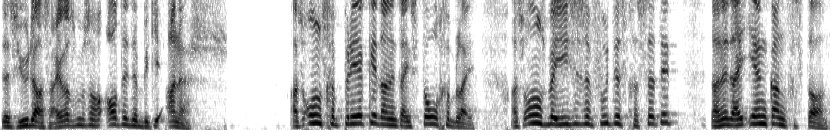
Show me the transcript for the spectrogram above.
Dis Judas. Hy was mos nog altyd 'n bietjie anders. As ons gepreek het, dan het hy stil gebly. As ons by Jesus se voete gesit het, dan het hy eenkant gestaan.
